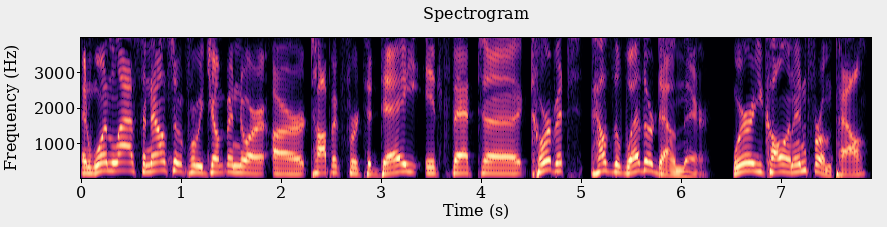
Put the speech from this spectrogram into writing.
And one last announcement before we jump into our, our topic for today. It's that, uh, Corbett, how's the weather down there? Where are you calling in from, pal?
